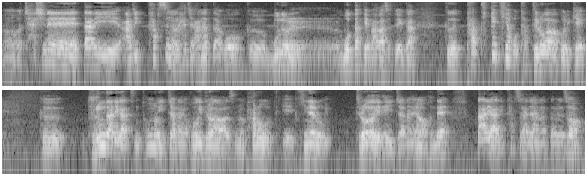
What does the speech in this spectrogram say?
어, 자신의 딸이 아직 탑승을 하지 않았다고 그 문을 못 닫게 막았었대요. 그러니까 그 다 티켓팅하고 다 들어가갖고 이렇게 그 구름다리 같은 통로 있잖아요. 거기 들어가면 바로 이렇게 기내로 들어가게 돼 있잖아요. 근데 딸이 아직 탑승하지 않았다면서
